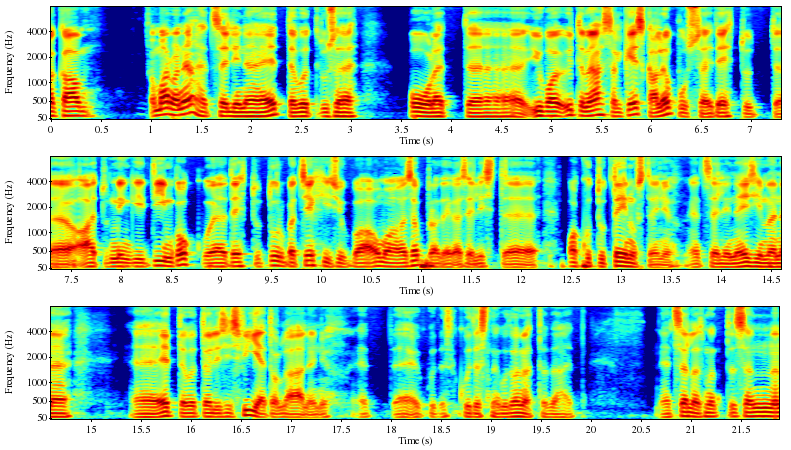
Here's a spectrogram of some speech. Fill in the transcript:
aga ma arvan jah, et selline ettevõtluse äh, pool, et äh, juba ütleme jah, seal keska lõpus sai tehtud, äh, aetud mingi tiim kokku ja tehtud Turbatšehhis juba oma sõpradega sellist äh, pakutud teenust, on ju, et selline esimene ettevõte oli siis FIE tol ajal, on ju, et kuidas, kuidas nagu toimetada, et et selles mõttes on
